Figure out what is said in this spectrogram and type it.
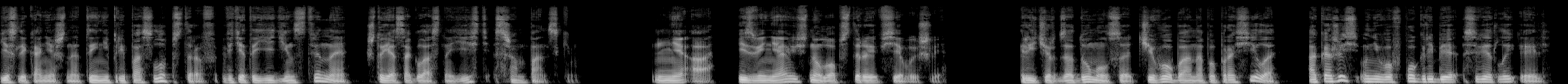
«Если, конечно, ты не припас лобстеров, ведь это единственное, что я согласна есть с шампанским». «Не-а, извиняюсь, но лобстеры все вышли». Ричард задумался, чего бы она попросила, окажись у него в погребе светлый эль.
